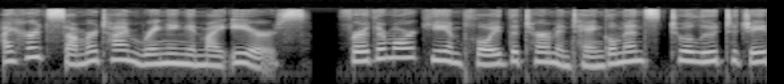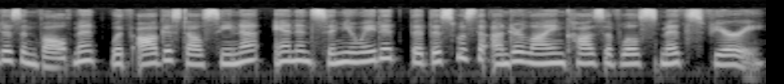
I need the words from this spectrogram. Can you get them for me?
I heard summertime ringing in my ears. Furthermore, he employed the term entanglements to allude to Jada's involvement with August Alsina and insinuated that this was the underlying cause of Will Smith's fury.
